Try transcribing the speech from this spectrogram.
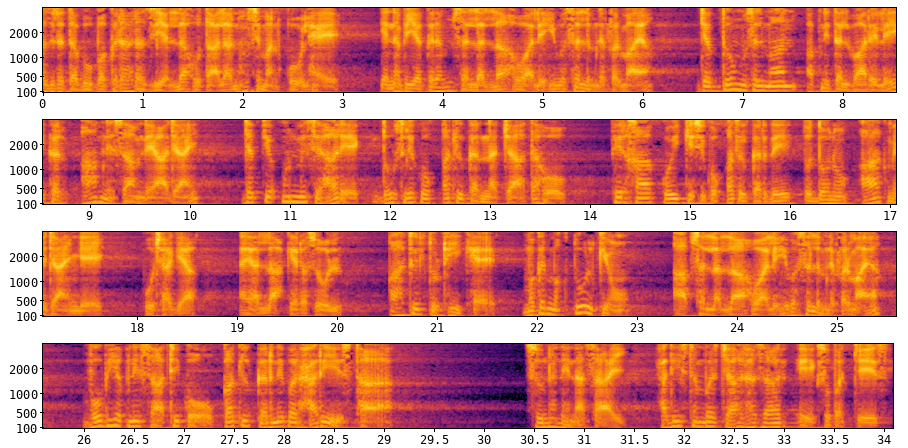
حضرت ابو بکرہ رضی اللہ تعالیٰ عنہ سے منقول ہے کہ نبی اکرم صلی اللہ علیہ وسلم نے فرمایا، جب دو مسلمان اپنی تلواریں لے کر آمنے سامنے آ جائیں، جبکہ ان میں سے ہر ایک دوسرے کو قتل کرنا چاہتا ہو، پھر خواہ کوئی کسی کو قتل کر دے تو دونوں آگ میں جائیں گے۔ پوچھا گیا، اے اللہ کے رسول، قاتل تو ٹھیک ہے، مگر مقتول کیوں؟ آپ صلی اللہ علیہ وسلم نے فرمایا، وہ بھی اپنے ساتھی کو قتل کرنے پر حریص تھا۔ سنن نسائی حدیث نمبر چار ہزار ایک سو پچیس۔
